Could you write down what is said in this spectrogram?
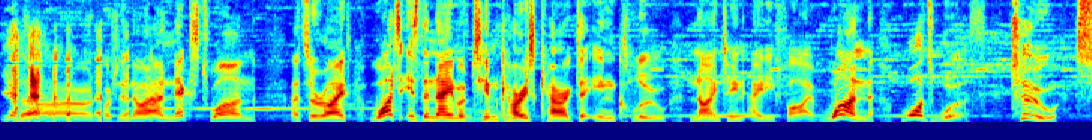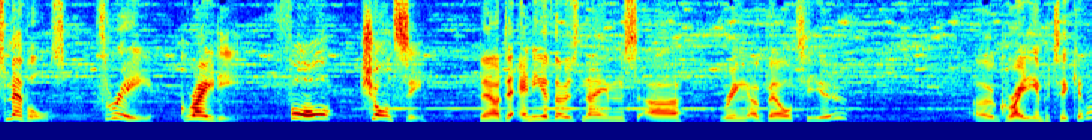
yeah. Uh, unfortunately, not. Our next one. That's all right. What is the name of Tim Curry's character in Clue, 1985? One, Wadsworth. Two, Snevels. Three, Grady. Four, Chauncey. Now, do any of those names uh, ring a bell to you? Uh, Grady in particular?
